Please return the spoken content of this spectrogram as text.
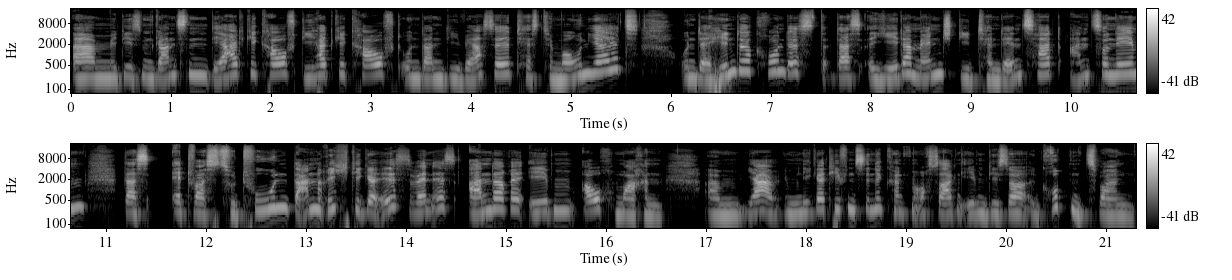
Ähm, mit diesem ganzen, der hat gekauft, die hat gekauft und dann diverse Testimonials. Und der Hintergrund ist, dass jeder Mensch die Tendenz hat anzunehmen, dass etwas zu tun dann richtiger ist, wenn es andere eben auch machen. Ähm, ja, im negativen Sinne könnte man auch sagen, eben dieser Gruppenzwang.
